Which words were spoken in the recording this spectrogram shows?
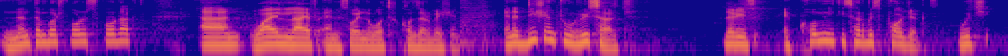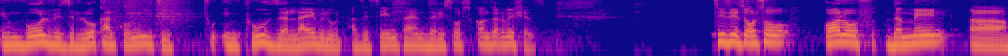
non-timber forest product, and wildlife and soil and water conservation. In addition to research, there is a community service project which involves the local community to improve their livelihood at the same time the resource conservation. This is also one of the main uh,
